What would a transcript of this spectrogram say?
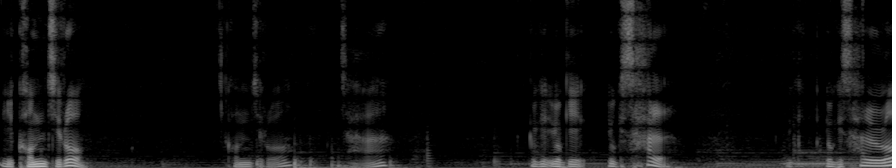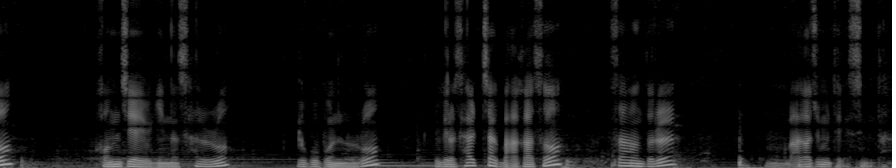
이 검지로 검지로 자 여기 여기 여기 살 여기, 여기 살로 검지에 여기 있는 살로 이 부분으로 여기를 살짝 막아서 사운드를 음, 막아주면 되겠습니다.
